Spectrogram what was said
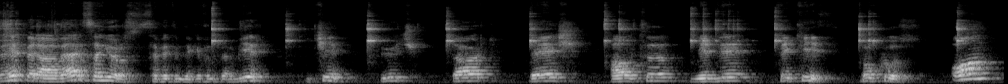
Ve hep beraber sayıyoruz sepetimdeki fındıkları. 1, 2, 3, 4, 5, 6, 7, 8, 9, 10,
